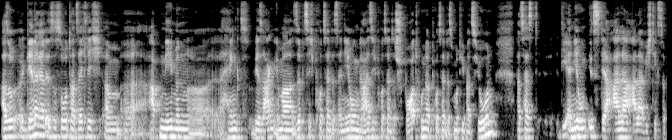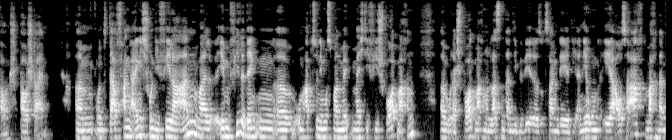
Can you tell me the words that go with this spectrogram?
Also äh, generell ist es so tatsächlich, ähm, äh, Abnehmen äh, hängt, wir sagen immer, 70 Prozent ist Ernährung, 30 Prozent ist Sport, 100 Prozent ist Motivation. Das heißt, die Ernährung ist der aller, aller wichtigste Baustein. Ähm, und da fangen eigentlich schon die Fehler an, weil eben viele denken, äh, um abzunehmen, muss man mächtig viel Sport machen ähm, oder Sport machen und lassen dann die Bewe sozusagen die, die Ernährung eher außer Acht, machen dann,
